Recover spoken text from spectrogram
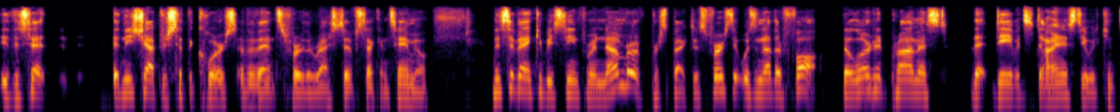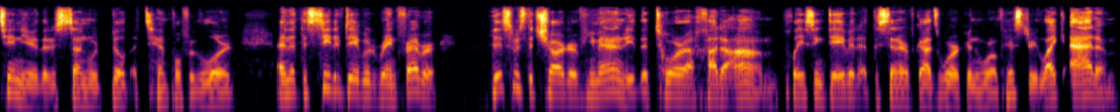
the set in these chapters set the course of events for the rest of second samuel this event can be seen from a number of perspectives first it was another fall the lord had promised that david's dynasty would continue that his son would build a temple for the lord and that the seed of david would reign forever this was the charter of humanity, the Torah Chada'am, placing David at the center of God's work in world history. Like Adam,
